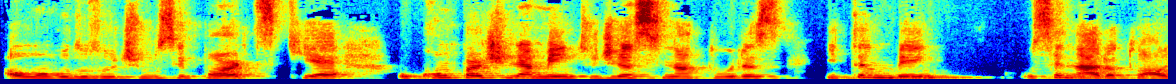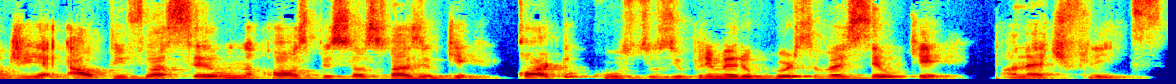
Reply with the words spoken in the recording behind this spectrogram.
ao longo dos últimos reportes, que é o compartilhamento de assinaturas e também o cenário atual de alta inflação, no qual as pessoas fazem o quê? Cortam custos. E o primeiro curso vai ser o quê? A Netflix.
